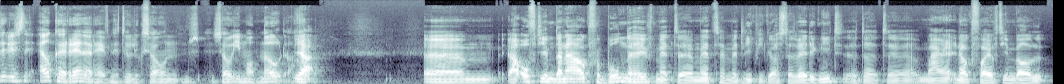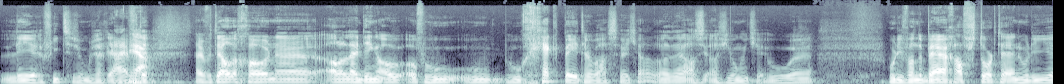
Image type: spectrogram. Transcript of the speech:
er is, elke renner heeft natuurlijk zo'n, zo iemand nodig. ja. Ehm, ja, of hij hem daarna ook verbonden heeft met, eh met, eh, met Liquigas, dat weet ik niet. Dat, dat, eh, maar in elk geval heeft hij hem wel leren fietsen, zullen we zeggen. Ja, hij, Ja. vertel- hij vertelde gewoon allerlei dingen over hoe, hoe, hoe gek Peter was, weet je wel? Als, als jongetje. Hoe, hoe die van de berg afstortte en hoe die...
